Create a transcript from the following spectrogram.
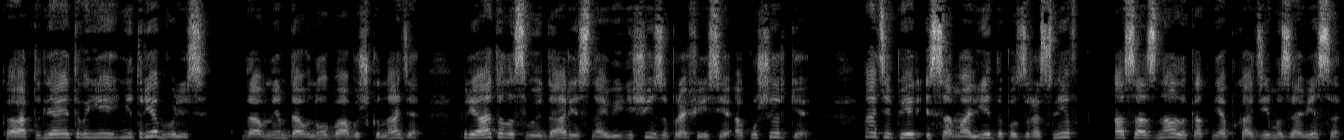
Карты для этого ей не требовались. Давным-давно бабушка Надя прятала свой дар ясновидящей за профессией акушерки, а теперь и сама Лида, повзрослев, осознала, как необходима завеса,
